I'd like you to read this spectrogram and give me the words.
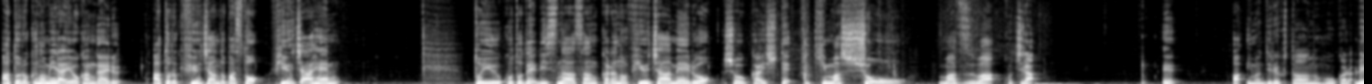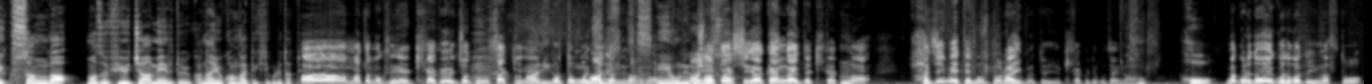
アトロクの未来を考えるアトロクフューチャーパストフューチャー編ということでリスナーさんからのフューチャーメールを紹介していきましょう。まずはこちら。えあ今ディレクターの方からレクさんがまずフューチャーメールというか内容を考えてきてくれたって。ああ、また僕ね、企画、ちょっとさっきねポッと思いついたんですけど、えーお願いします。私が考えた企画は、初めてのドライブという企画でございます。ほまあ、これどういうことかと言いますと、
